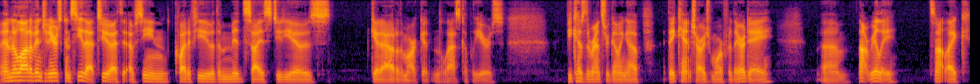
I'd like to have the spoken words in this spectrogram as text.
and a lot of engineers can see that too I th- i've seen quite a few of the mid-sized studios get out of the market in the last couple years because the rents are going up they can't charge more for their day. Um, not really. It's not like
